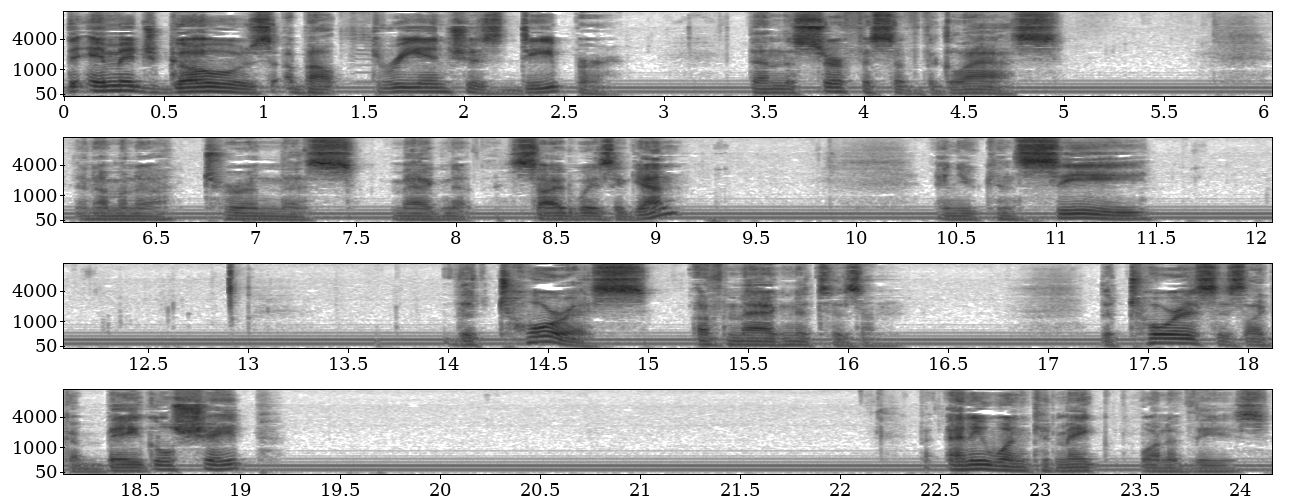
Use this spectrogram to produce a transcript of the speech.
The image goes about three inches deeper than the surface of the glass. And I'm going to turn this magnet sideways again. And you can see the torus of magnetism. The torus is like a bagel shape. But anyone can make one of these.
